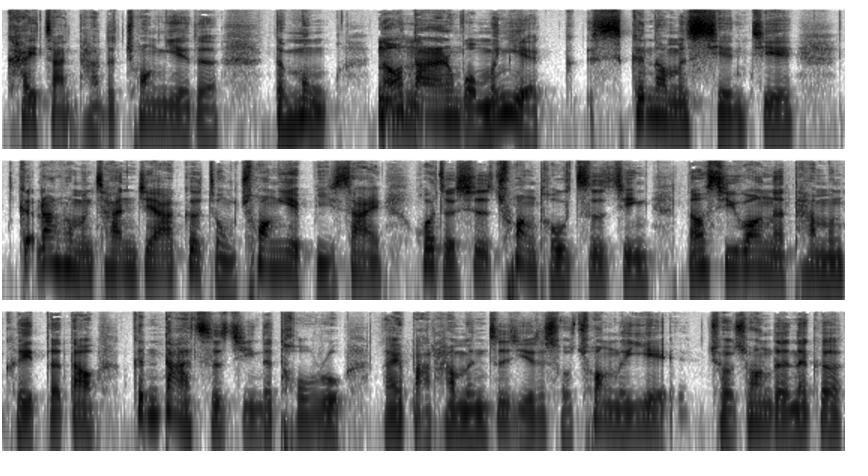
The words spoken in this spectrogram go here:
开展他的创业的的梦。然后当然我们也跟他们衔接。让他们参加各种创业比赛，或者是创投资金，然后希望呢，他们可以得到更大资金的投入，来把他们自己的所创的业、所创的那个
